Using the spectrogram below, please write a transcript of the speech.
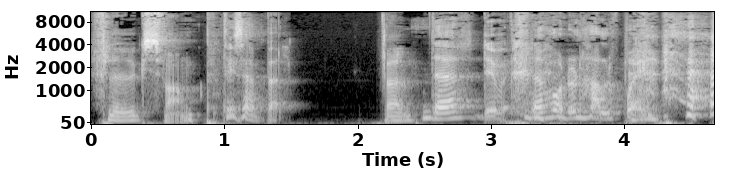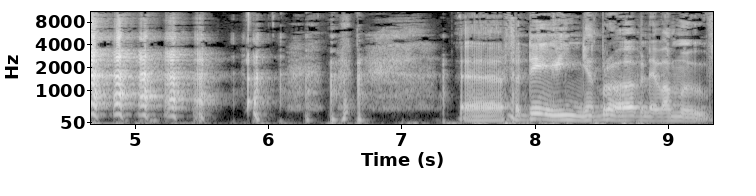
flugsvamp. Till exempel. Där, det, där har du en halv poäng. Eh, för det är ju inget bra överleva-move.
